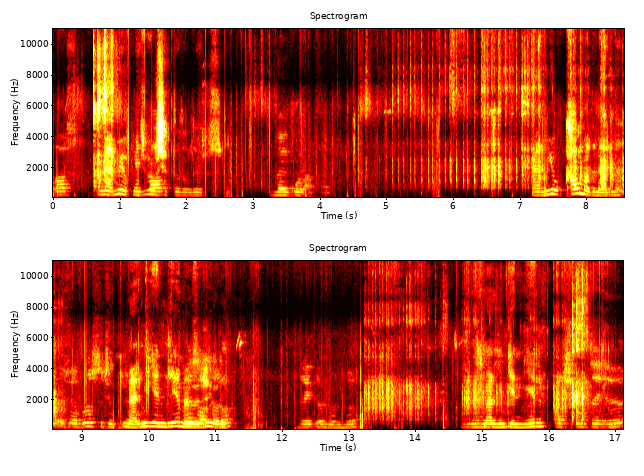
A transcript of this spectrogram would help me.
Bas. Mermi yok mecbur bıçakla dalıyoruz. Ve gol. Mermi yok kalmadı mermi. Arkadaşlar burası çok güzel. Mermi yenileyemem Biraz ölüyorum. önünde. Yine Mermi yenileyelim. Aç ortayı.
